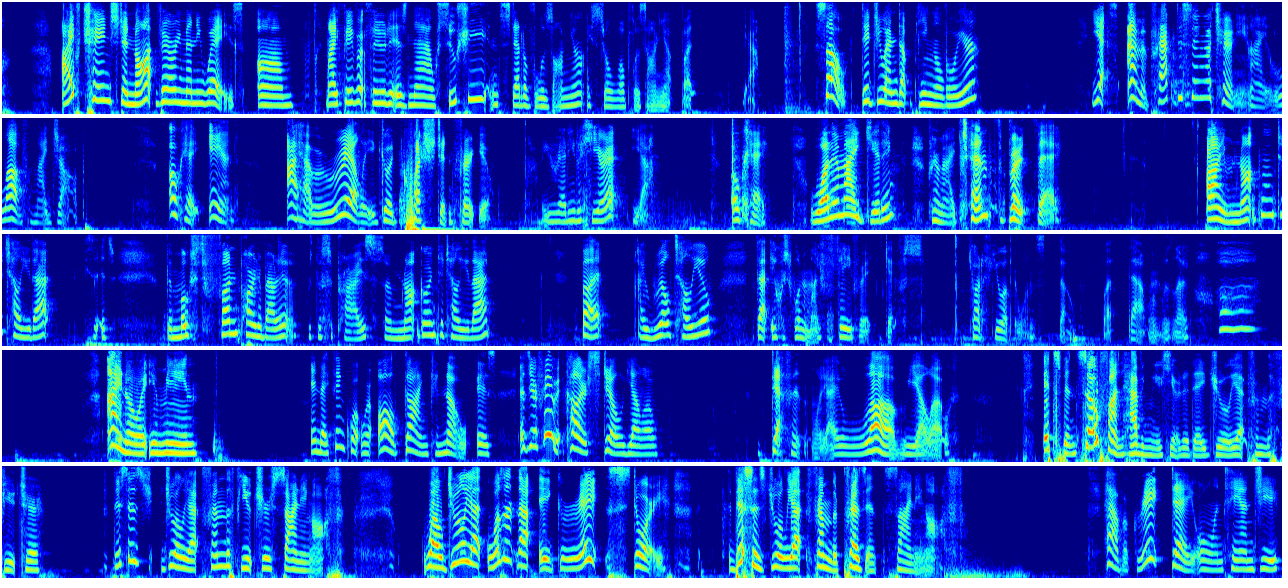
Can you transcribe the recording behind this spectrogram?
I've changed in not very many ways. Um, my favorite food is now sushi instead of lasagna. I still love lasagna, but yeah. So, did you end up being a lawyer? Yes, I'm a practicing attorney and I love my job. Okay, and I have a really good question for you. Are you ready to hear it? Yeah. Okay. What am I getting for my 10th birthday? I am not going to tell you that. It's the most fun part about it was the surprise, so I'm not going to tell you that. But I will tell you that it was one of my favorite gifts. Got a few other ones though, but that one was like, ah. I know what you mean. And I think what we're all dying to know is is your favorite color still yellow? Definitely. I love yellow. It's been so fun having you here today, Juliette from the future. This is Juliette from the future signing off. Well, Juliette, wasn't that a great story? This is Juliette from the present signing off. Have a great day, Olentangy.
